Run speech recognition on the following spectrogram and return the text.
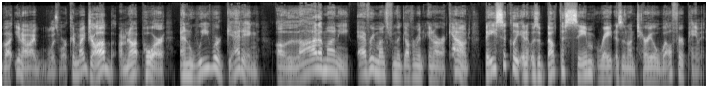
but you know, I was working my job. I'm not poor, and we were getting a lot of money every month from the government in our account, basically, and it was about the same rate as an Ontario welfare payment.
